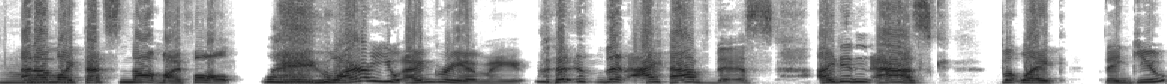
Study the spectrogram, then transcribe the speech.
And I'm like, that's not my fault. Like, why are you angry at me that I have this? I didn't ask but like thank you.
